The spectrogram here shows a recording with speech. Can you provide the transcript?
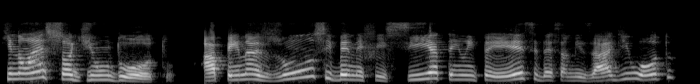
Que não é só de um do outro, apenas um se beneficia, tem o interesse dessa amizade e o outro,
